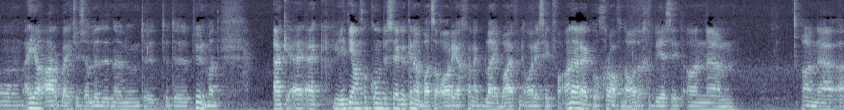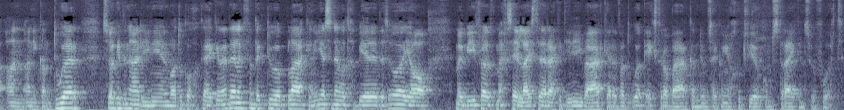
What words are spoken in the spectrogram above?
om eie arbeid soos hulle dit nou noem te te te doen want ek ek, ek het hier aangekom te sê ek kyk nou watse area gaan ek bly baie van die areas het verander ek wil graag nader gewees het aan ehm um, aan uh, aan aan die kantoor. So ek het in Irene en wat ook al gekyk en uiteindelik vind ek toe 'n plek en die eerste ding wat gebeur het is o oh, ja, my buurvrou het my gesê luister ek het hierdie werker wat ook ekstra werk kan doen. Sy kan jou goed vir jou kom stryk en so voort.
